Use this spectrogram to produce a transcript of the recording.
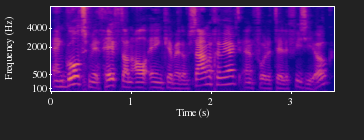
En Goldsmith heeft dan al één keer met hem samengewerkt en voor de televisie ook.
